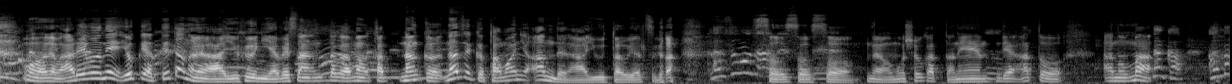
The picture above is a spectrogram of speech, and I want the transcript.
もうでもあれもね、よくやってたのよ、ああいう風に矢部さんとか、まあか、なんか、なぜかたまにあんだよな、ああいう歌うやつが。あそうそうなんね、そうそう。だから面白かったね。うんで、あと、あの、まあ、なんかあのハウ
